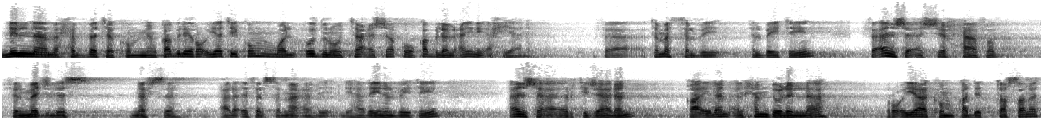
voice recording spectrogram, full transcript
نلنا محبتكم من قبل رؤيتكم والأذن تعشق قبل العين أحيانا. فتمثل بالبيتين. فأنشأ الشيخ حافظ في المجلس نفسه على إثر سماعه لهذين البيتين. أنشأ ارتجالا قائلا الحمد لله رؤياكم قد اتصلت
